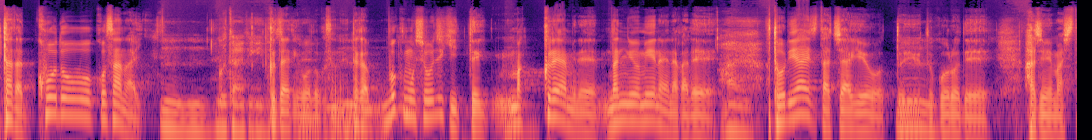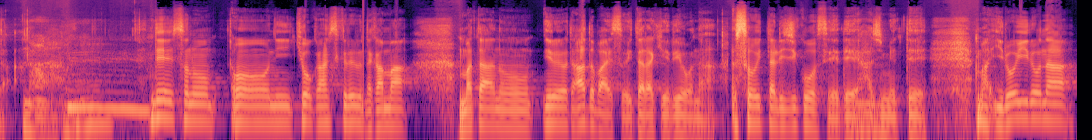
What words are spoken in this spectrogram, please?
ただ行動を起こさない、うんうん、具体的に、具体的に行動を起こさない、だから僕も正直言って真っ暗闇で何にも見えない中で、はい、とりあえず立ち上げようというところで始めました、うん、なるほどね。でそのに共感してくれる仲間またあのいろいろとアドバイスをいただけるようなそういった理事構成で始めて、まあいろいろな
